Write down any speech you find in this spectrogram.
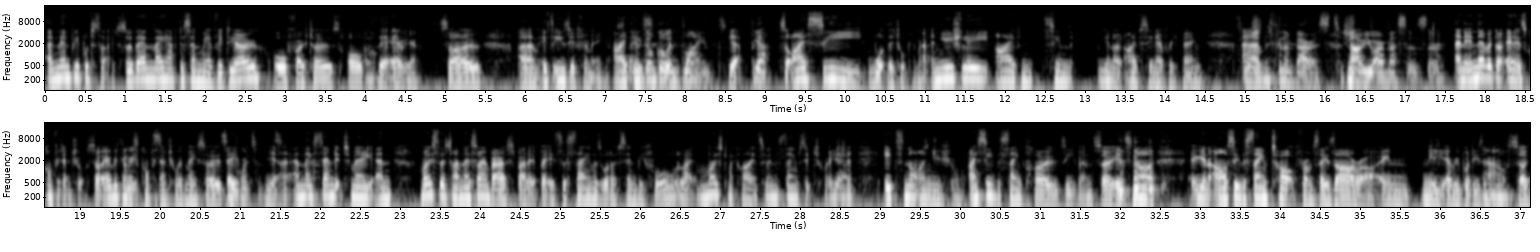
And then people decide. So then they have to send me a video or photos of their area. So um, it's easier for me. I can you don't go in blind. yeah. Yeah. so I see what they're talking about, and usually I've seen, you know, I've seen everything, So you um, shouldn't feel embarrassed to no. show you our messes or and it never got, and it's confidential. So everything is confidential with me. So they, important. yeah, and they send it to me, and most of the time they're so embarrassed about it, but it's the same as what I've seen before. Like most of my clients are in the same situation. Yeah. It's not unusual. I see the same clothes even, so it's not. You know, I'll see the same top from say Zara in nearly everybody's Mm-hmm. house. So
